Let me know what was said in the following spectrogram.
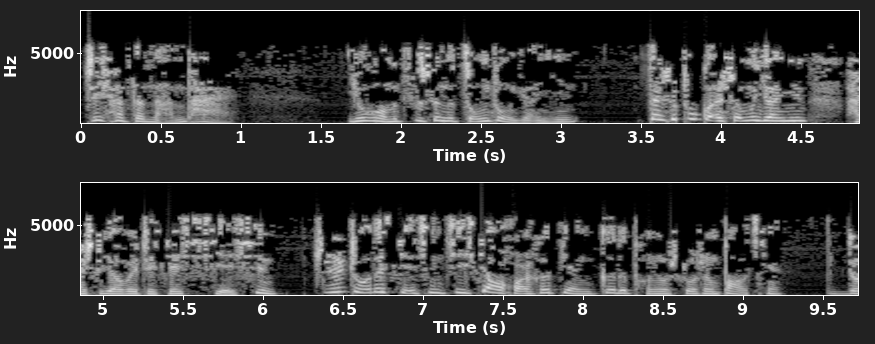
这样的难派，有我们自身的种种原因。但是不管什么原因，还是要为这些写信执着的写信寄笑话和点歌的朋友说声抱歉。对，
